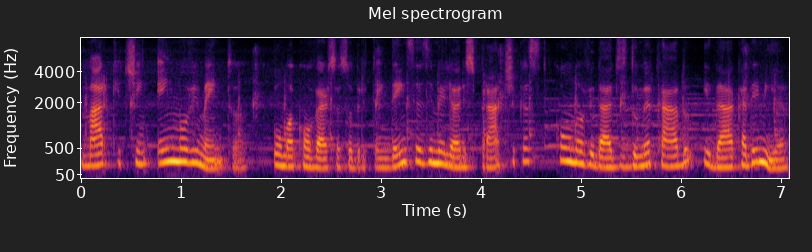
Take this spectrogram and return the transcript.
Marketing em Movimento uma conversa sobre tendências e melhores práticas com novidades do mercado e da academia.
